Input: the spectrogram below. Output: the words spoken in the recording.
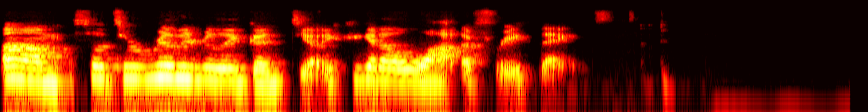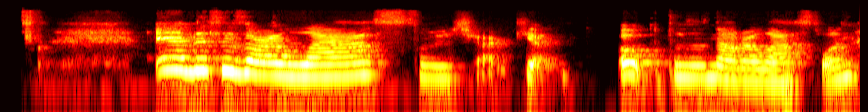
Um, so it's a really, really good deal. You can get a lot of free things. And this is our last, let me check. Yep. Oh, this is not our last one,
